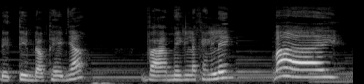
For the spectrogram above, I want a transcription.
để tìm đọc thêm nhé. Và mình là Khánh Linh. Bye!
